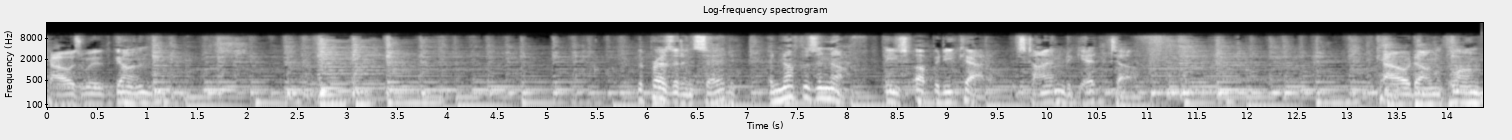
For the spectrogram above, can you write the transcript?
Cows with guns. The president said, enough is enough. These uppity cattle, it's time to get tough. Cow dung flung.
